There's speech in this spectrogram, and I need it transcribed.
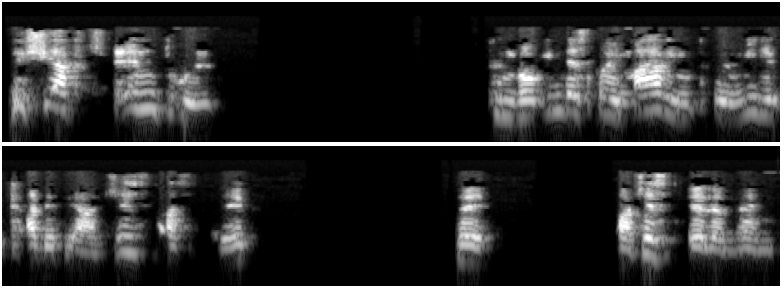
deși accentul, când vorbim despre mari întâlniri, cade pe acest aspect, pe acest element,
